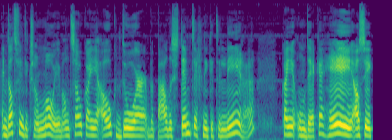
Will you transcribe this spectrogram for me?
En dat vind ik zo mooi, want zo kan je ook door bepaalde stemtechnieken te leren, kan je ontdekken: hé, hey, als ik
